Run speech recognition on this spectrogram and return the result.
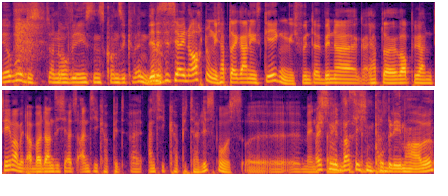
Ja gut, das ist dann auch wenigstens konsequent. Ja, ne? das ist ja in Ordnung. Ich habe da gar nichts gegen. Ich finde, bin da, ich habe da überhaupt kein Thema mit. Aber dann sich als Antikapit äh, Antikapitalismus äh, äh, Mensch. Weißt du, mit was ich ein Problem habe?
